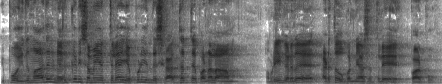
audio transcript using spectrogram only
இப்போது இது மாதிரி நெருக்கடி சமயத்தில் எப்படி இந்த ஸ்ராத்தத்தை பண்ணலாம் அப்படிங்கிறத அடுத்த உபன்யாசத்திலே பார்ப்போம்.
